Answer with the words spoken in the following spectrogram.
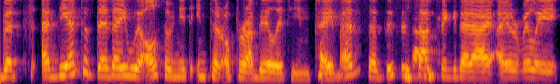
but at the end of the day, we also need interoperability in payments. And this is something that I, I really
